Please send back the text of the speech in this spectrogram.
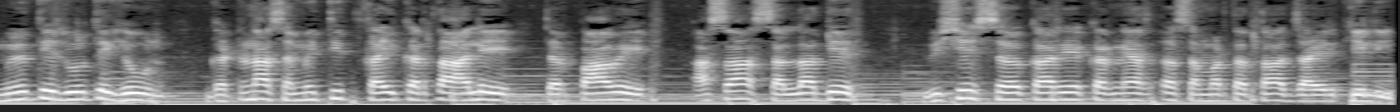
मिळते जुळते घेऊन घटना समितीत काही करता आले तर पाहावे असा सल्ला देत विशेष सहकार्य करण्यास असमर्थता जाहीर केली.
